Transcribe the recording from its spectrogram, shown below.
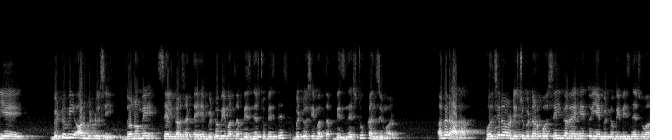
ये बी और बी दोनों में सेल कर सकते हैं। बी मतलब बिज़नेस टू बिज़नेस बी मतलब बिज़नेस टू कंज्यूमर अगर आप होलसेलर और डिस्ट्रीब्यूटर को सेल कर रहे हैं तो ये बी बिज़नेस हुआ।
